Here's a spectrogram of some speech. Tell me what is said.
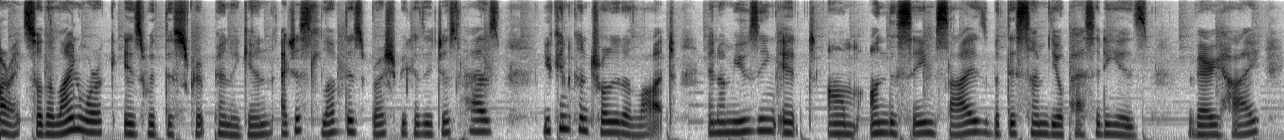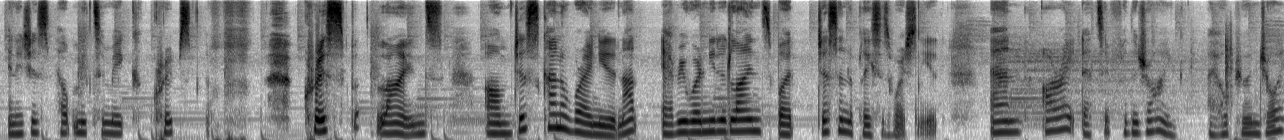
Alright, so the line work is with the script pen again. I just love this brush because it just has, you can control it a lot. And I'm using it um, on the same size, but this time the opacity is very high. And it just helped me to make crisp, crisp lines. Um, just kind of where I needed. Not everywhere needed lines, but just in the places where it's needed. And alright, that's it for the drawing. I hope you enjoy.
